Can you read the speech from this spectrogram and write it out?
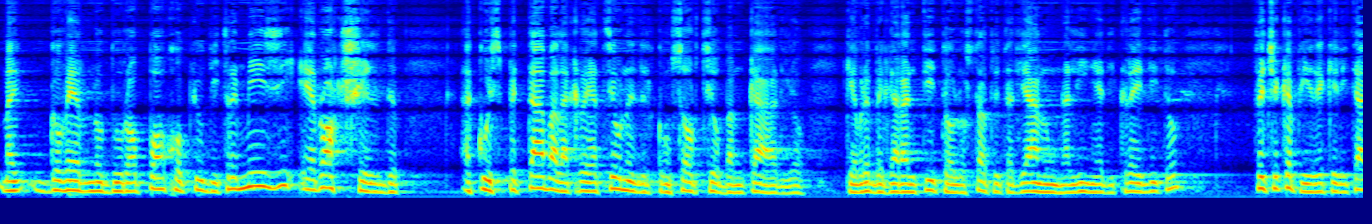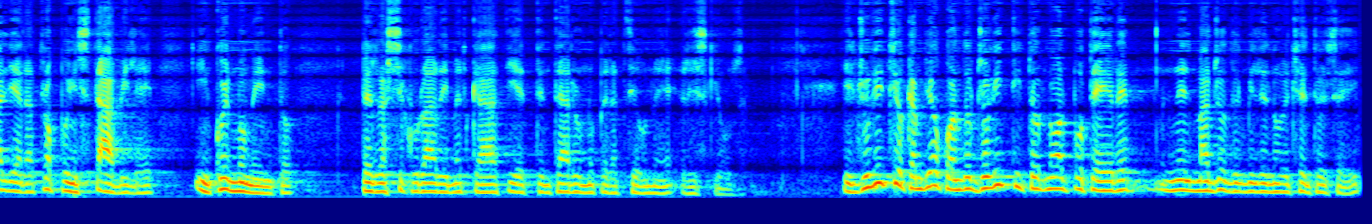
Ma il governo durò poco più di tre mesi e Rothschild, a cui spettava la creazione del consorzio bancario che avrebbe garantito allo Stato italiano una linea di credito, fece capire che l'Italia era troppo instabile in quel momento per rassicurare i mercati e tentare un'operazione rischiosa. Il giudizio cambiò quando Giolitti tornò al potere nel maggio del 1906.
